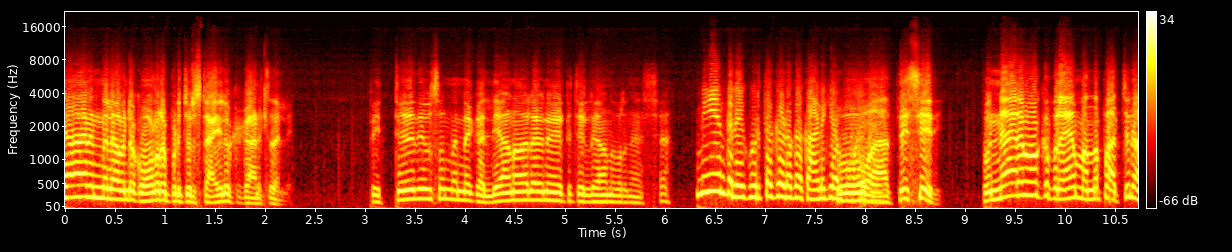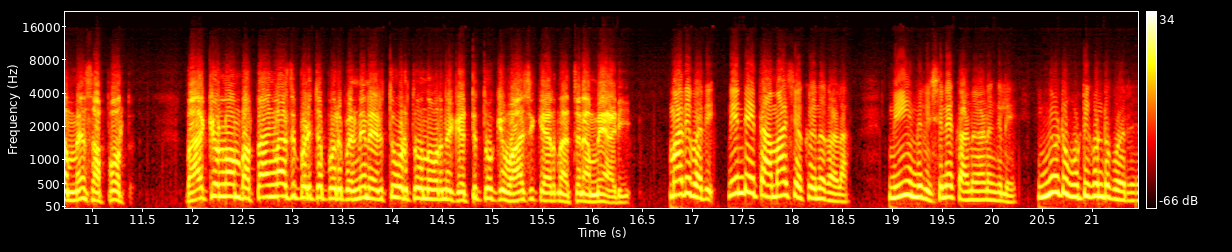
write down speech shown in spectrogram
ഞാൻ ഇന്നലെ അവന്റെ കോളറെ പിടിച്ചൊരു സ്റ്റൈലൊക്കെ കാണിച്ചതല്ലേ? പിറ്റേ ദിവസം തന്നെ കല്യാണാലോചനയായിട്ട് ചെല്ലുക എന്ന് പറഞ്ഞ നീ എന്തിനെ കുർത്തക്കേടൊക്കെ കാണിക്കാൻ ഓ അത് ശരി. പുന്നാരമൊക്കെ പ്രേം വന്നപ്പോ അച്ഛനും അമ്മയും സപ്പോർട്ട് ബാക്കിയുള്ളവൻ പത്താം ക്ലാസ്സിൽ പഠിച്ചപ്പോ ഒരു പെണ്ണിനെ എടുത്തു കൊടുത്തു എന്ന് പറഞ്ഞ് കെട്ടിത്തൂക്കി വാശിക്കായിരുന്നു അച്ഛൻ അമ്മ അടി. മതി മതി. നിന്റെ ഈ തമാശയൊക്കെ ഒന്ന് കള. നീ ഇന്ന് വിഷനെ കാണുകയാണെങ്കിലേ ഇങ്ങോട്ട് കൂട്ടിക്കൊണ്ട് പോരെ.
